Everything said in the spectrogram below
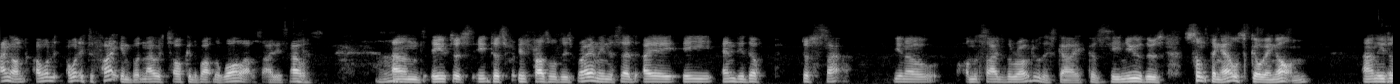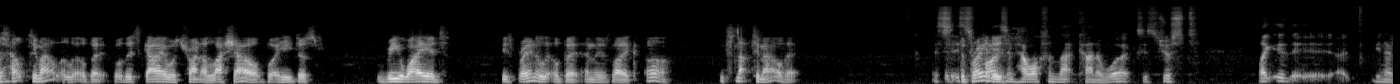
Hang on, I wanted I wanted to fight him, but now he's talking about the wall outside his house." Mm. And he just he just it frazzled his brain, and he said, "I he ended up just sat, you know." on the side of the road with this guy because he knew there's something else going on and he Yeah. just helped him out a little bit. But this guy was trying to lash out, but he just rewired his brain a little bit and it was like, oh, it snapped him out of it. It's, The it's brain surprising is- how often that kind of works. It's just like you know,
